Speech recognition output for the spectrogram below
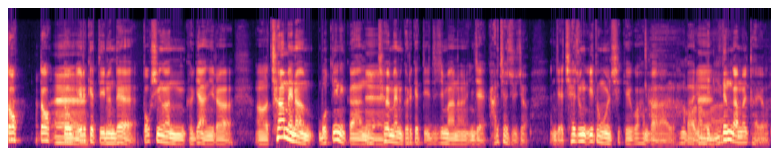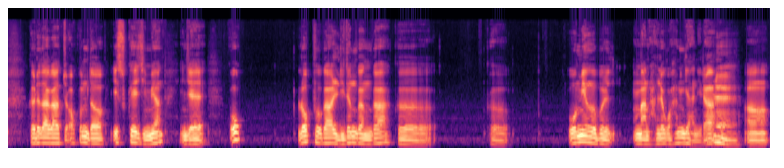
똑똑똑 예. 이렇게 뛰는데 복싱은 그게 아니라 어, 처음에는 못 뛰니까 예. 처음에는 그렇게 뛰지만은 이제 가르쳐 주죠. 이제 체중 이동을 시키고 한 발 한발 이렇게 예. 리듬감을 타요. 그러다가 조금 더 익숙해지면 이제 꼭 로프가 리듬감과 그, 그 워밍업을만 하려고 하는 게 아니라 예. 어,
